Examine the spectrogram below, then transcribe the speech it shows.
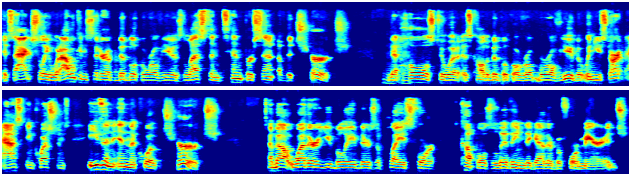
it's actually what I would consider a biblical worldview is less than 10% of the church that mm-hmm. holds to what is called a biblical worldview. But when you start asking questions, even in the quote church, about whether you believe there's a place for couples living together before marriage,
